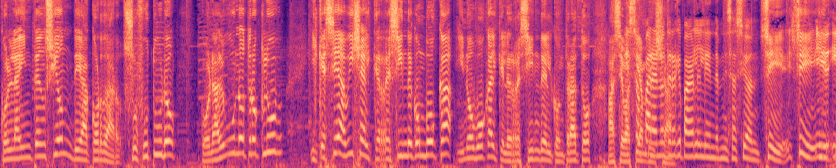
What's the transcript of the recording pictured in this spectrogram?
con la intención de acordar su futuro con algún otro club y que sea Villa el que rescinde con Boca y no Boca el que le rescinde el contrato a Sebastián Eso para Villa. no tener que pagarle la indemnización. Sí, sí, Y-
